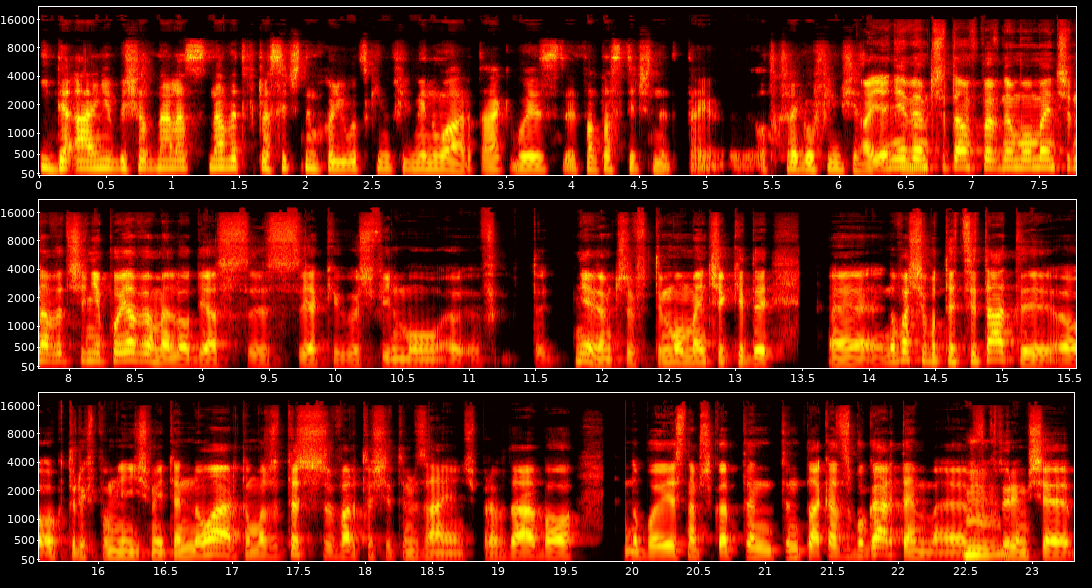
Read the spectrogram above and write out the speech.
idealnie by się odnalazł nawet w klasycznym hollywoodzkim filmie noir, tak? Bo jest fantastyczny tutaj, od którego film się A ja nie wiem, czy tam w pewnym momencie nawet się nie pojawia melodia z, z jakiegoś filmu. E, nie wiem, czy w tym momencie, kiedy e, no właśnie, bo te cytaty, o, o, których wspomnieliśmy, i ten noir, to może też warto się tym zająć, prawda? Bo, no bo jest na przykład ten, ten plakat z Bogartem, mm. w mhm. którym się,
